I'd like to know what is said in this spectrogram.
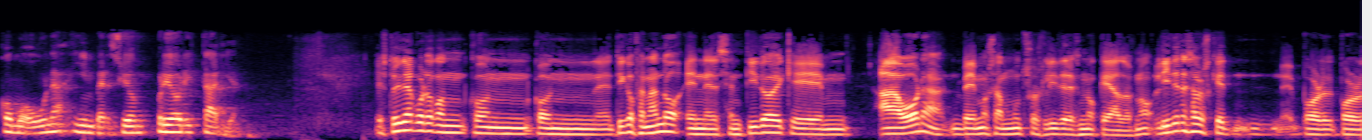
como una inversión prioritaria. Estoy de acuerdo con, con, eh, Fernando, en el sentido de que mm, ahora vemos a muchos líderes noqueados, ¿no? Líderes a los que mm, por, por,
